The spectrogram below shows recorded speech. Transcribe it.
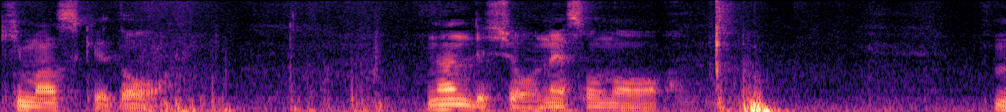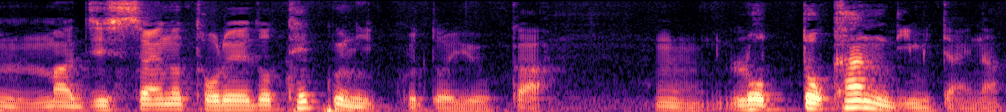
きますけど何でしょうねそのうんまあ、実際のトレードテクニックというか、うん、ロット管理みたいな。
